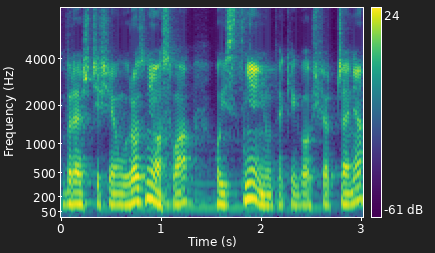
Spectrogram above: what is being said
wreszcie się rozniosła, o istnieniu takiego oświadczenia,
